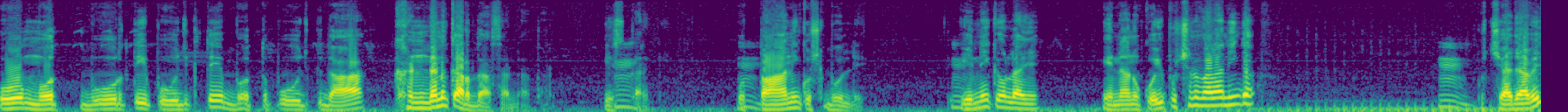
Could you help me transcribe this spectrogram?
ਉਹ ਮੁੱਤ- ਮੂਰਤੀ ਪੂਜਕ ਤੇ ਬੁੱਤ ਪੂਜਕ ਦਾ ਖੰਡਨ ਕਰਦਾ ਸਾਡਾ ਧਰਮ ਇਸ। ਕਰਕੇ। ਉਹ ਤਾਂ ਨਹੀਂ ਕੁਝ ਬੋਲੇ। ਇਹਨੇ ਕਿਉਂ ਲਾਏ? ਇਹਨਾਂ ਨੂੰ ਕੋਈ ਪੁੱਛਣ ਵਾਲਾ ਨਹੀਂਗਾ। ਹੂੰ। ਪੁੱਛਿਆ ਜਾਵੇ।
